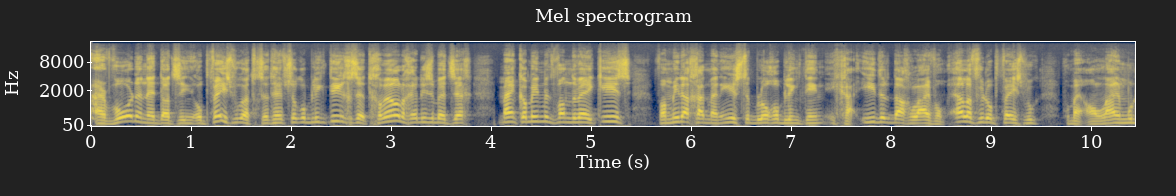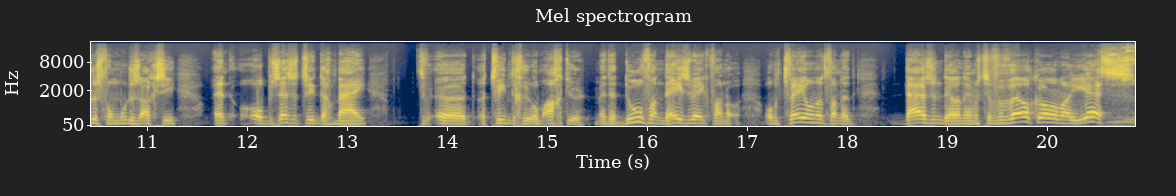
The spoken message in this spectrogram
haar woorden net dat ze op Facebook had gezet, heeft ze ook op LinkedIn gezet. Geweldig, Elisabeth zegt, mijn commitment van de week is, vanmiddag gaat mijn eerste blog op LinkedIn. Ik ga iedere dag live om 11 uur op Facebook voor mijn online Moeders voor Moeders actie. En op 26 mei uh, eh, 20 uur om 8 uur. Met het doel van deze week van, om 200 van de 1000 deelnemers te verwelkomen. Yes!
